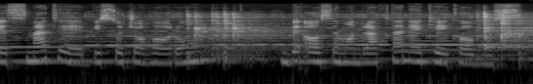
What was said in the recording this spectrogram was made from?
قسمت 24 به آسمان رفتن کیکاووس.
